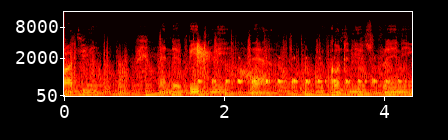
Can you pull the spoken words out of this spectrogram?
They caught me and they beat me there. We continued training.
